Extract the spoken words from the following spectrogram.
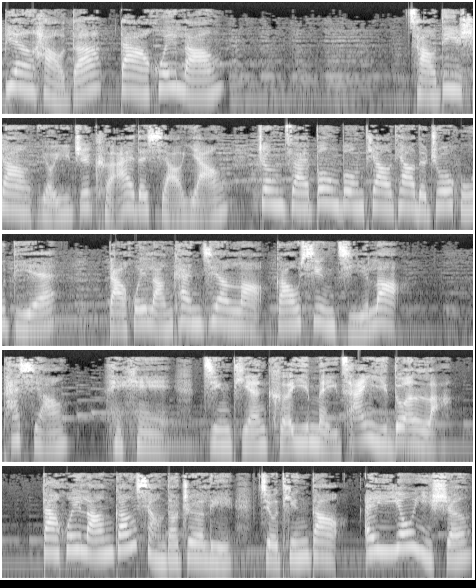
变好的大灰狼。草地上有一只可爱的小羊，正在蹦蹦跳跳的捉蝴蝶。大灰狼看见了，高兴极了。他想：“嘿嘿，今天可以美餐一顿了。”大灰狼刚想到这里，就听到“哎呦”一声。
